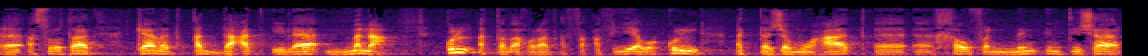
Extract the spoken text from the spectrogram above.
السلطات كانت قد دعت إلى منع كل التظاهرات الثقافية وكل التجمعات خوفا من انتشار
